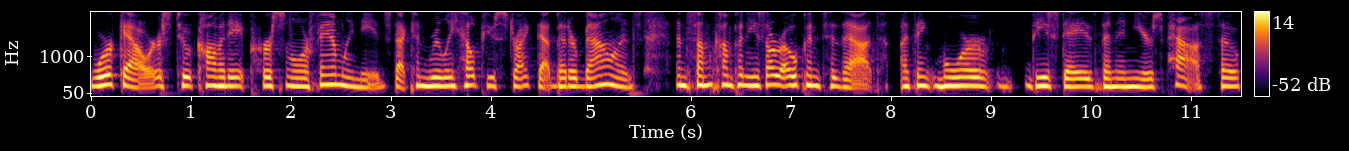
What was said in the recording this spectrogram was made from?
work hours to accommodate personal or family needs that can really help you strike that better balance. And some companies are open to that, I think, more these days than in years past. So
